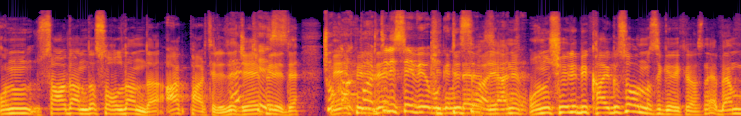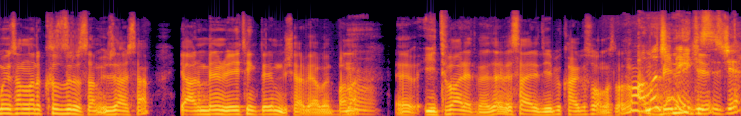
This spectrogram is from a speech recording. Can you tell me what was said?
onun sağdan da soldan da AK Partili de Herkes. CHP'li de Çok AK MHP'li de Partili seviyor bugün kitlesi Beren var. Yani zaten. onun şöyle bir kaygısı olması gerekir aslında. Ya ben bu insanları kızdırırsam, üzersem yarın benim reytinglerim düşer veya bana e, itibar etmezler vesaire diye bir kaygısı olması lazım. Ama Amacı belli neydi ki- sizce?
